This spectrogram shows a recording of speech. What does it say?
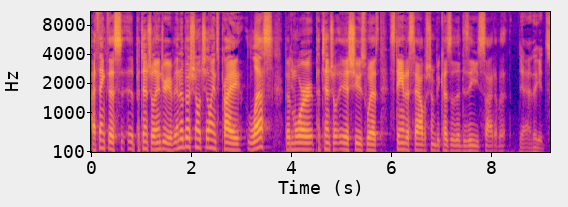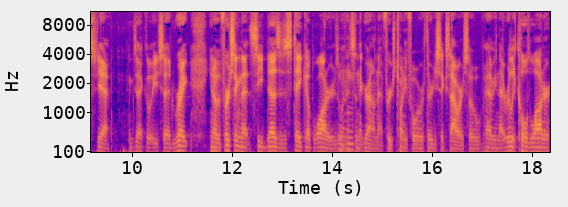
I think this uh, potential injury of imbibitional chilling is probably less, but yeah. more potential issues with stand establishment because of the disease side of it. Yeah, I think it's yeah, exactly what you said. Right. You know, the first thing that seed does is take up water is when mm-hmm. it's in the ground that first 24 or 36 hours. So having that really cold water,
